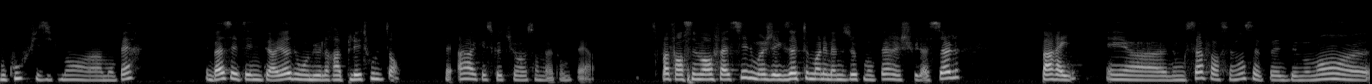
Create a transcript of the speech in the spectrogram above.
beaucoup physiquement à mon père, bah, c'était une période où on lui le rappelait tout le temps. C'est Ah, qu'est-ce que tu ressembles à ton père? C'est pas forcément facile. Moi, j'ai exactement les mêmes yeux que mon père et je suis la seule. Pareil. Et euh, donc, ça, forcément, ça peut être des moments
